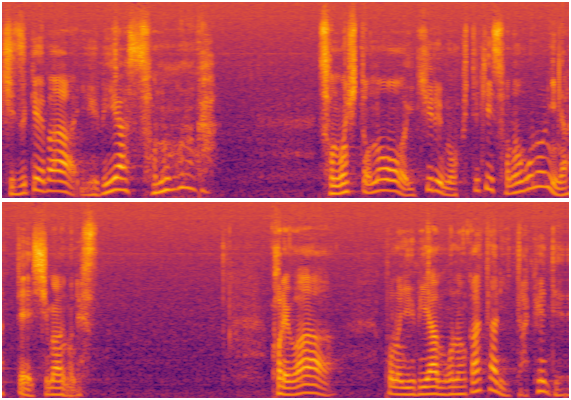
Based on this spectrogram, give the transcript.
気づけば指輪そのものがその人の生きる目的そのものになってしまうのです。これはこの指輪物語だけで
